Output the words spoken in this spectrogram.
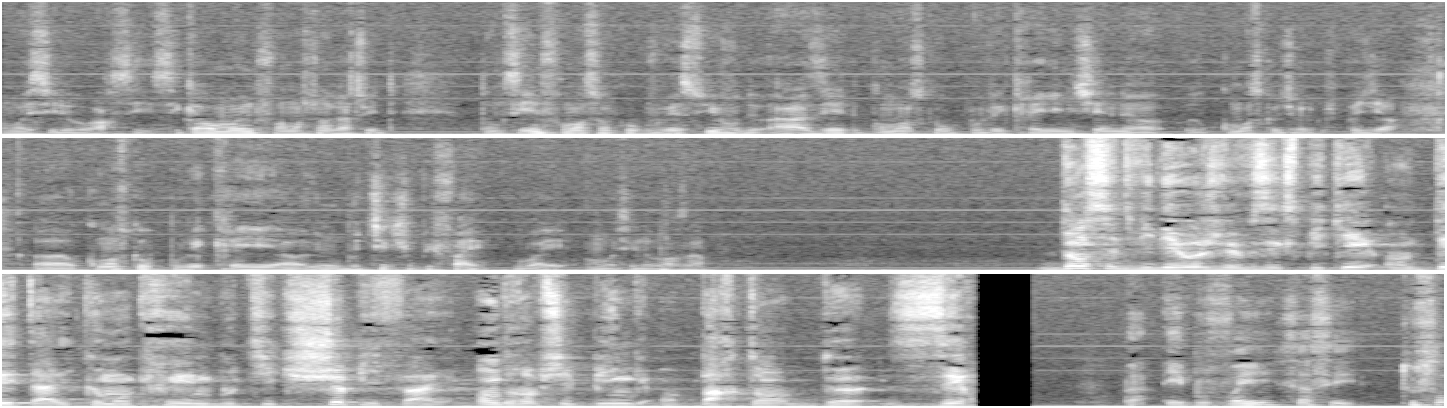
on va essayer de voir. C'est carrément une formation gratuite. Donc c'est une formation que vous pouvez suivre de A à Z. Comment est-ce que vous pouvez créer une chaîne euh, Comment est-ce que je, peux dire Comment est-ce que vous pouvez créer une boutique Shopify? Vous voyez On va essayer de voir ça. Dans cette vidéo, je vais vous expliquer en détail comment créer une boutique Shopify en dropshipping en partant de zéro. Bah, et vous voyez, ça c'est tout ça,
